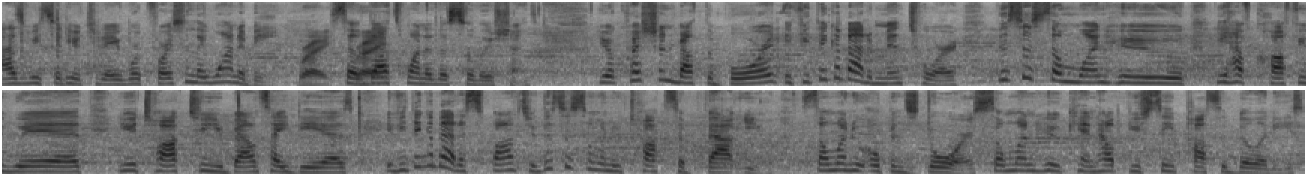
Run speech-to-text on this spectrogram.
as we sit here today, workforce, and they want to be. Right, So right. that's one of the solutions. Your question about the board, if you think about a mentor, this is someone who you have coffee with, you talk to, you bounce ideas. If you think about a sponsor, this is someone who talks about you, someone who opens doors, someone who can help you see possibilities.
